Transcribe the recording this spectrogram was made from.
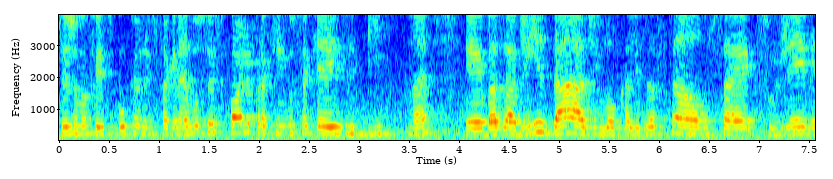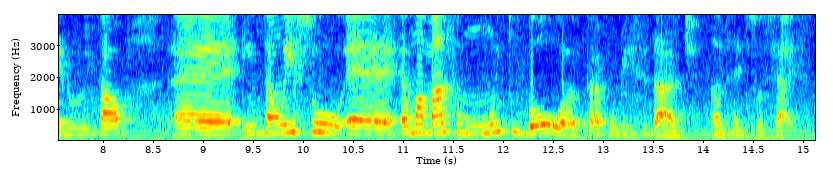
seja no Facebook ou no Instagram, você escolhe para quem você quer exibir, né? É baseado em idade, em localização, sexo, gênero e tal. É, então isso é, é uma massa muito boa para publicidade, as redes sociais.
